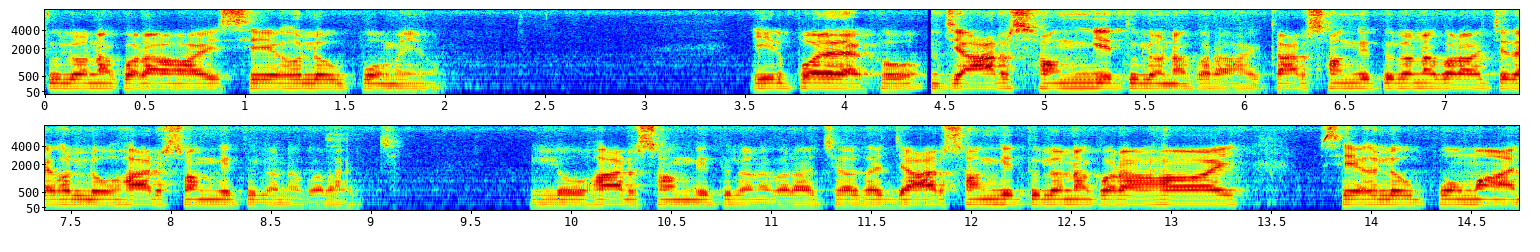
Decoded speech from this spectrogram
তুলনা করা হয় সে হলো উপমেয় এরপরে দেখো যার সঙ্গে তুলনা করা হয় কার সঙ্গে তুলনা করা হচ্ছে দেখো লোহার সঙ্গে তুলনা করা হচ্ছে লোহার সঙ্গে তুলনা করা হচ্ছে অর্থাৎ যার সঙ্গে তুলনা করা হয় সে হলো উপমান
